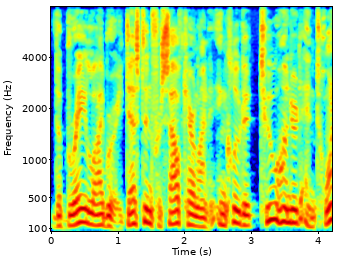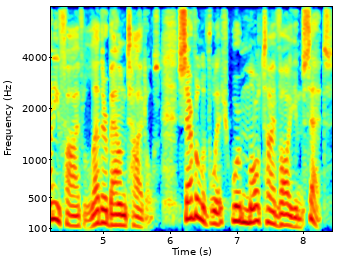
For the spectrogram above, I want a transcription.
The Bray Library, destined for South Carolina, included 225 leather bound titles, several of which were multi volume sets,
